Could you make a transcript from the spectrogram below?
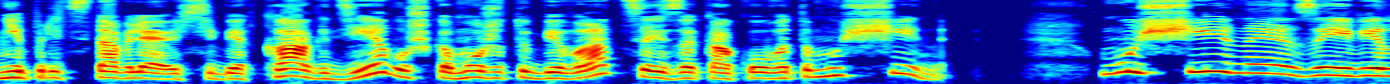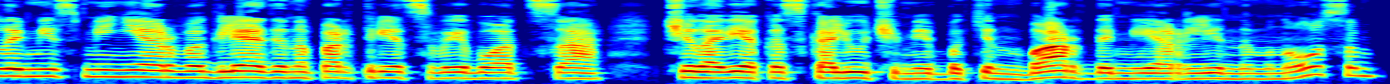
Не представляю себе, как девушка может убиваться из-за какого-то мужчины. «Мужчины», — заявила мисс Минерва, глядя на портрет своего отца, человека с колючими бакенбардами и орлиным носом,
